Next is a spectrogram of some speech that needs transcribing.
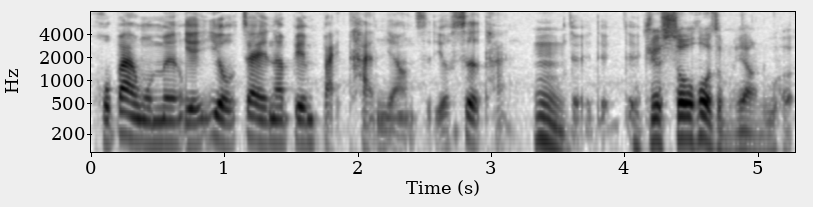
伙伴，我们也有在那边摆摊这样子，有设摊，嗯，对对对。你觉得收获怎么样？如何？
